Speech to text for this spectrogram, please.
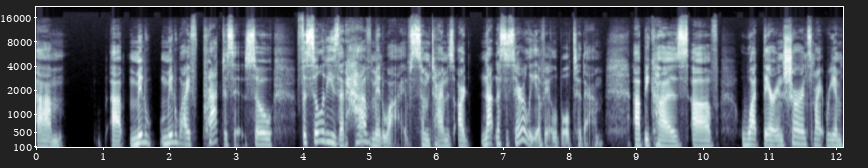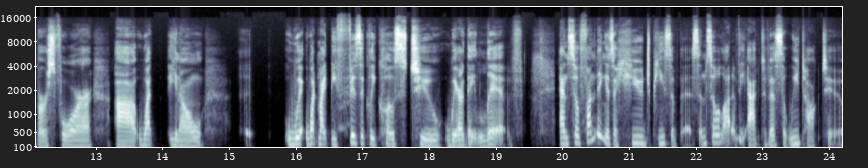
um, uh, mid, midwife practices. So, facilities that have midwives sometimes are not necessarily available to them uh, because of what their insurance might reimburse for, uh, what, you know, wh- what might be physically close to where they live. And so funding is a huge piece of this. And so a lot of the activists that we talk to,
